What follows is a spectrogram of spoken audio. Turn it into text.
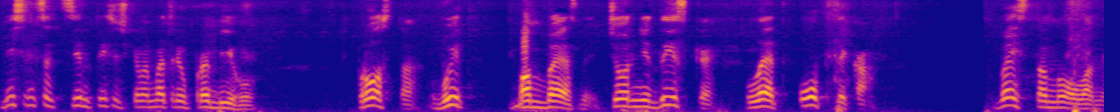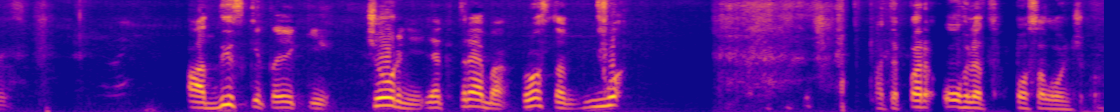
87 тисяч кілометрів пробігу. Просто вид бомбезний. Чорні диски, LED оптика. Весь тонований. А диски то які? Чорні, як треба. Просто. А тепер огляд по салончику.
